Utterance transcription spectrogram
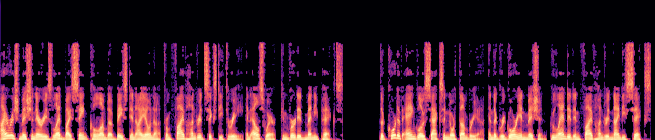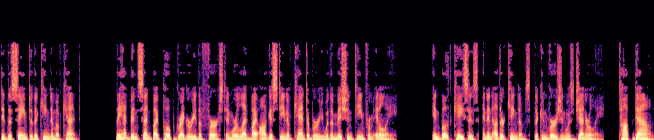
Irish missionaries led by Saint Columba based in Iona from 563 and elsewhere, converted many Picts. The court of Anglo-Saxon Northumbria, and the Gregorian mission, who landed in 596, did the same to the Kingdom of Kent. They had been sent by Pope Gregory I and were led by Augustine of Canterbury with a mission team from Italy. In both cases, and in other kingdoms, the conversion was generally top-down,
